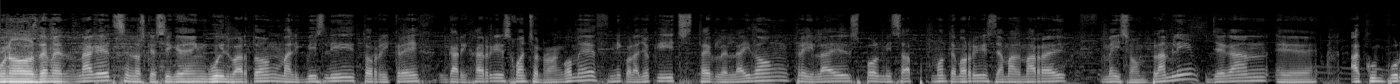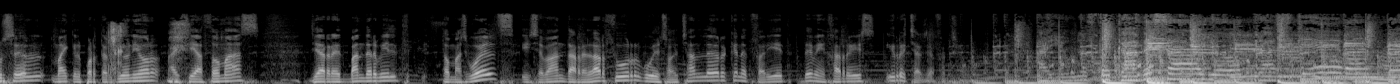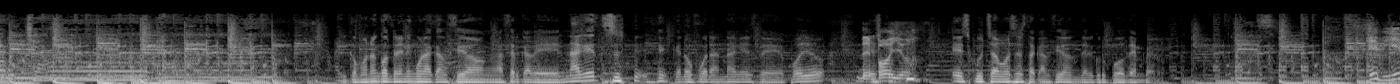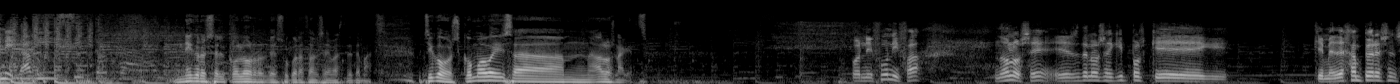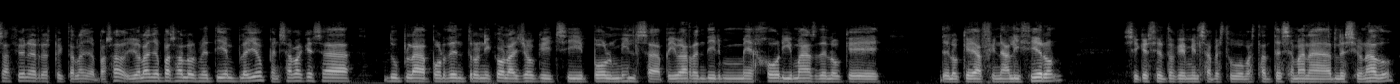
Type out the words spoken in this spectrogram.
Unos Demer Nuggets en los que siguen Will Barton, Malik Beasley, Torrey Craig, Gary Harris, Juancho Roland Gómez, Nikola Jokic, Tyler Lydon, Trey Lyles, Paul Millsap, Monte Morris, Jamal Murray, Mason Plumley. Llegan eh, Akun Purcell, Michael Porter Jr., Isaiah Thomas, Jared Vanderbilt, Thomas Wells y se van Darrell Arthur, Wilson Chandler, Kenneth Farid, Devin Harris y Richard Jefferson. Hay de cabeza y otras que van como no encontré ninguna canción acerca de nuggets, que no fueran nuggets de pollo, de pollo, escuchamos esta canción del grupo Denver. ¡Qué bien Negro es el color de su corazón, se llama este tema. Chicos, ¿cómo veis a, a los nuggets? Pues ni fu ni fa. No lo sé. Es de los equipos que, que me dejan peores sensaciones respecto al año pasado. Yo el año pasado los metí en playoff, pensaba que esa dupla por dentro, Nicolás Jokic y Paul Millsap, iba a rendir mejor y más de lo que, de lo que al final hicieron. Sí que es cierto que Millsap estuvo bastantes semanas lesionado,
